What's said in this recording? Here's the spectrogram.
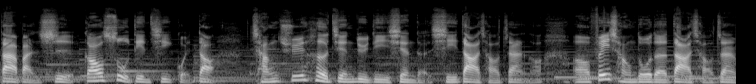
大阪市高速电气轨道长区鹤见绿地线的西大桥站啊，呃，非常多的大桥站。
